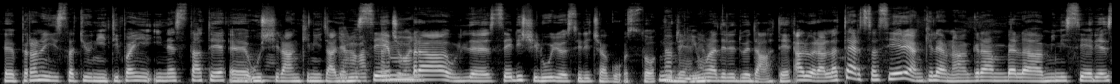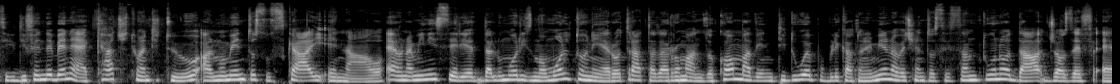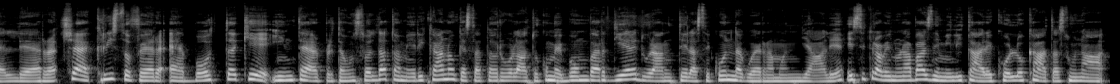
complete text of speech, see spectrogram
Eh, però negli Stati Uniti, poi in estate eh, No, no. uscirà anche in Italia, mi sembra il 16 luglio o il 16 agosto, quindi una delle due date. Allora, la terza serie, anche lei è una gran bella miniserie, si difende bene, è Catch 22, al momento su Sky e Now. È una miniserie dall'umorismo molto nero, tratta dal romanzo Comma 22 pubblicato nel 1961 da Joseph Heller. C'è Christopher Abbott che interpreta un soldato americano che è stato arruolato come bombardiere durante la seconda guerra mondiale e si trova in una base militare collocata su una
